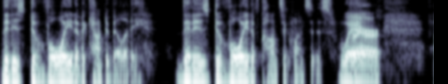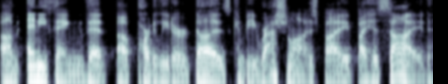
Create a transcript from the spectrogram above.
that is devoid of accountability, that is devoid of consequences, where um, anything that a party leader does can be rationalized by by his side.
